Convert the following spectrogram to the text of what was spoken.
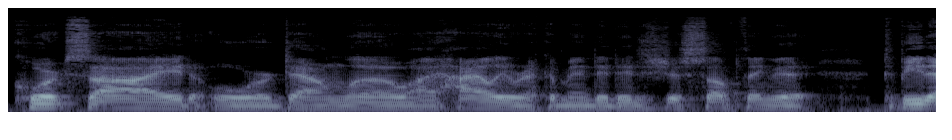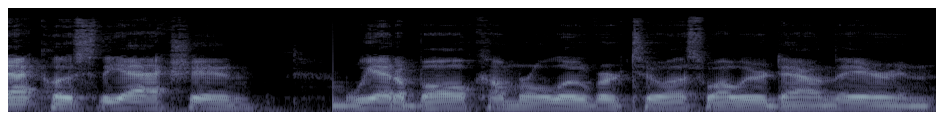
court side or down low, I highly recommend it. It's just something that to be that close to the action. We had a ball come roll over to us while we were down there and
